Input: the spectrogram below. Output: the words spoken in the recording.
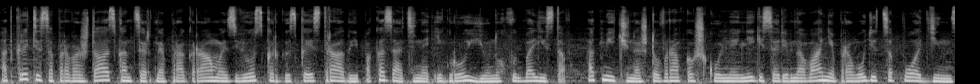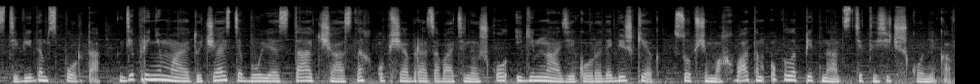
Открытие сопровождалось концертной программой звезд кыргызской эстрады и показательной игрой юных футболистов. Отмечено, что в рамках школьной лиги соревнования проводятся по 11 видам спорта, где принимают участие более 100 частных общеобразовательных школ и гимназий города Бишкек с общим охватом около 15 тысяч школьников.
